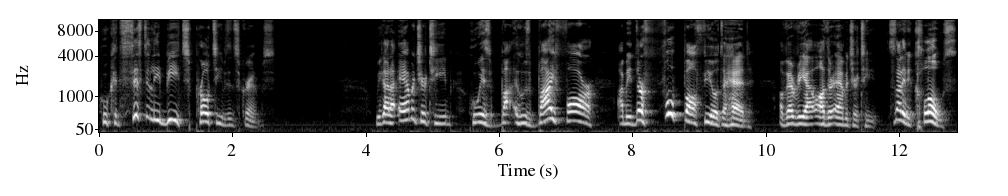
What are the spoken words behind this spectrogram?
who consistently beats pro teams in scrims. We got an amateur team who is by, who's by far I mean, they're football fields ahead of every other amateur team. It's not even close.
